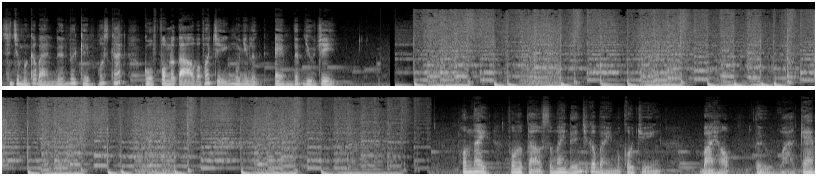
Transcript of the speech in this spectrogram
Xin chào mừng các bạn đến với kênh Postcard của Phòng Đào tạo và Phát triển Nguồn Nhân lực MWG. Hôm nay, Phòng Đào tạo sẽ mang đến cho các bạn một câu chuyện bài học từ quả cam.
